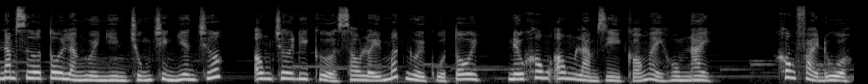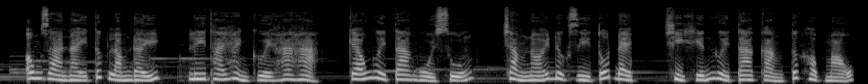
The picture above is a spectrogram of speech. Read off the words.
Năm xưa tôi là người nhìn chúng trình nhiên trước, ông chơi đi cửa sau lấy mất người của tôi, nếu không ông làm gì có ngày hôm nay. Không phải đùa, ông già này tức lắm đấy, Lý Thái Hành cười ha hả, kéo người ta ngồi xuống, chẳng nói được gì tốt đẹp, chỉ khiến người ta càng tức hộc máu.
